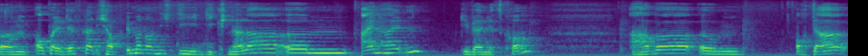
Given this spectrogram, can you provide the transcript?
Ähm, auch bei der DevGuard, ich habe immer noch nicht die, die Knaller-Einheiten. die werden jetzt kommen. Aber ähm, auch da,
